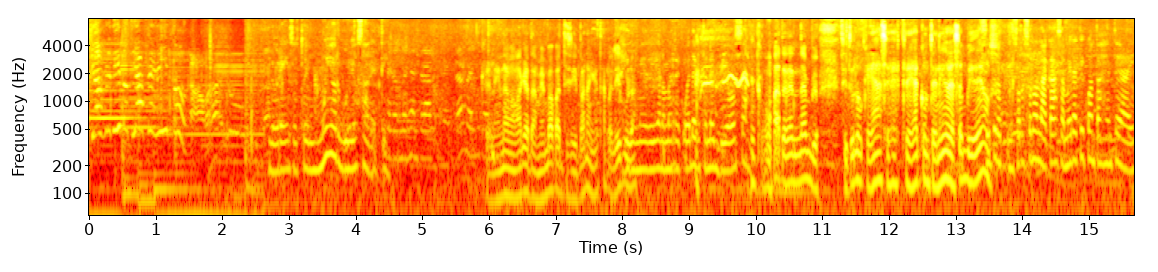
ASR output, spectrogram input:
Tío Alfredito, tío Alfredito. Lorenzo, estoy muy orgullosa de ti. Qué linda mamá que también va a participar en esta película. No me diga, no me recuerda que estoy nerviosa. ¿Cómo vas a tener nervios? Si tú lo que haces es crear contenido y hacer Sí, videos. pero nosotros solo en la casa. Mira aquí cuánta gente hay.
